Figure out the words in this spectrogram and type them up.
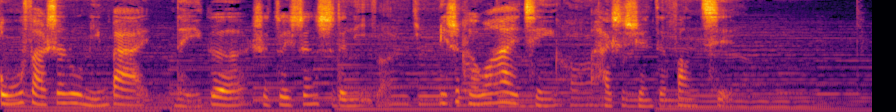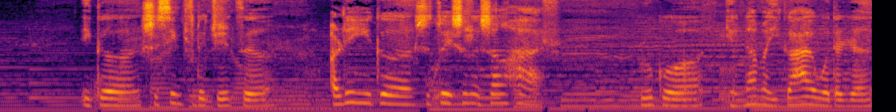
我无法深入明白哪一个是最真实的你。你是渴望爱情，还是选择放弃？一个是幸福的抉择，而另一个是最深的伤害。如果有那么一个爱我的人，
